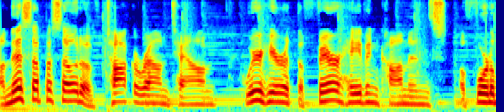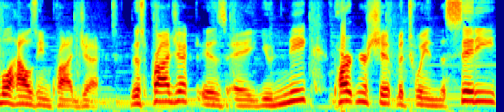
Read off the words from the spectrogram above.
On this episode of Talk Around Town, we're here at the Fairhaven Commons Affordable Housing Project. This project is a unique partnership between the city,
